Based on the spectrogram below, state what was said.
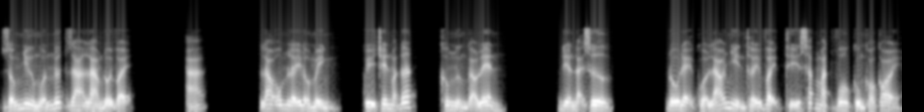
giống như muốn nứt ra làm đôi vậy. Á. Lão ôm lấy đầu mình, quỳ trên mặt đất, không ngừng gào lên. Điền đại sư. Đồ đệ của lão nhìn thấy vậy thì sắc mặt vô cùng khó coi,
